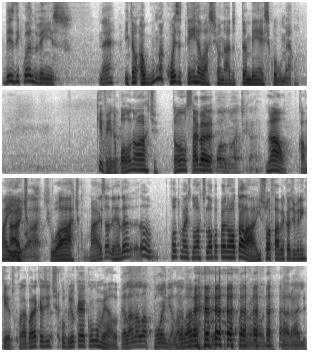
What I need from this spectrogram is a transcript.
Desde quando vem isso, né? Então, alguma coisa tem relacionado também a esse cogumelo. Que vem do Polo Norte. Então Não é saiba. do Polo Norte, cara. Não, calma aí. Ártico. Ártico. Do Ártico. Mas a lenda. não, quanto mais norte lá, o Papai Noel tá lá. E sua fábrica de brinquedos. Agora que a gente descobriu que é cogumelo. É lá na Lapônia, lá, É lá na- Papai Noel, né? Caralho.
